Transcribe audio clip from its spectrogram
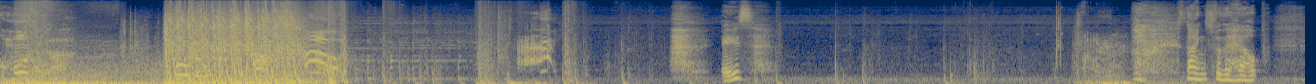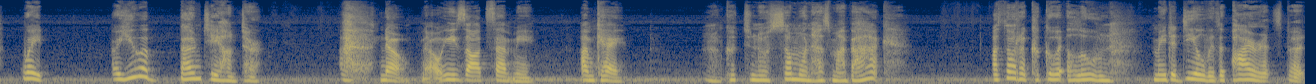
Umonta! Ays? Thanks for the help. Wait, are you a bounty hunter? No, no, Izok sent me. I'm Kay. Good to know someone has my back. I thought I could go it alone. Made a deal with the pirates, but...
